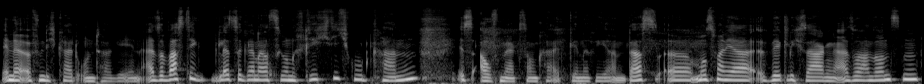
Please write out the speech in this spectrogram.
in der Öffentlichkeit untergehen. Also was die letzte Generation richtig gut kann, ist Aufmerksamkeit generieren. Das äh, muss man ja wirklich sagen. Also ansonsten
